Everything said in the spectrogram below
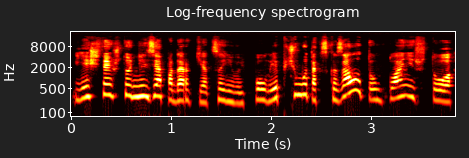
я считаю, что нельзя подарки оценивать полностью. Я почему так сказала? В том плане, что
